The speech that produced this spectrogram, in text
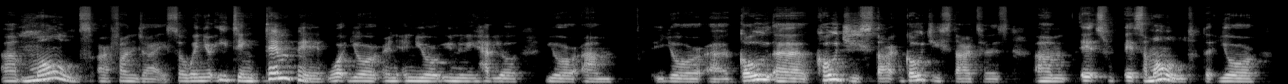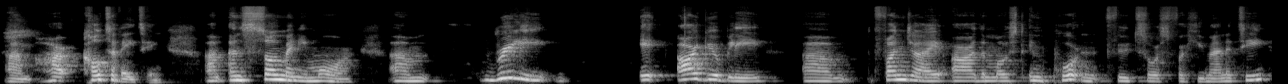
Uh, molds are fungi. So when you're eating tempeh, what you're and, and you're you know you have your your um, your uh, go uh, koji start goji starters, um, it's it's a mold that you're um, cultivating, um, and so many more. Um, really, it arguably um, fungi are the most important food source for humanity.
